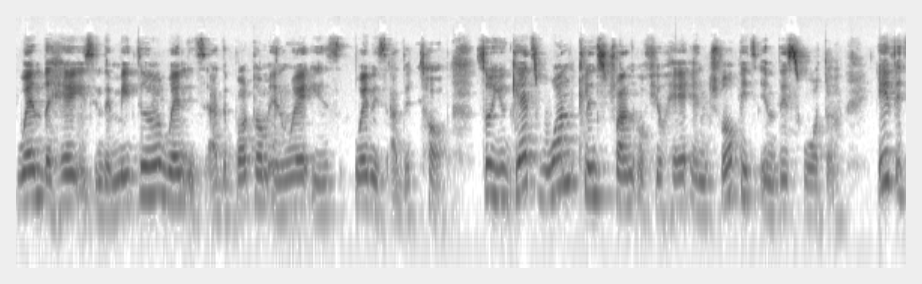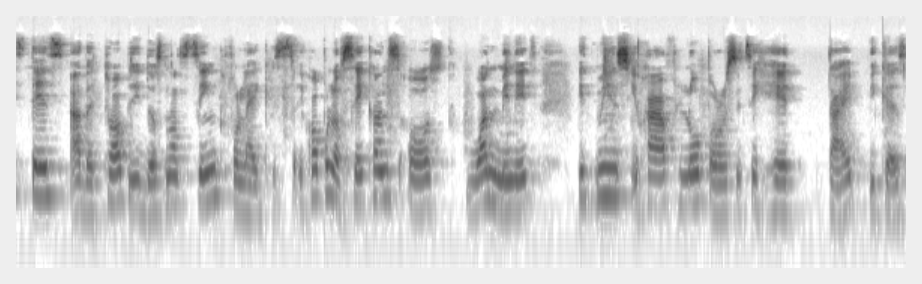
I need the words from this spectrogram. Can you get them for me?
when the hair is in the middle, when it's at the bottom, and where is when it's at the top. So you get one clean strand of your hair and drop it in this water. If it stays at the top, it does not sink for like a couple of seconds or one minute, it means you have low porosity hair type because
